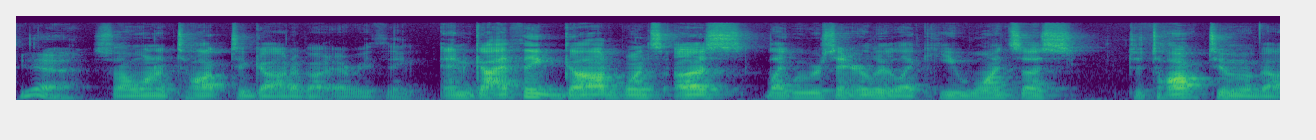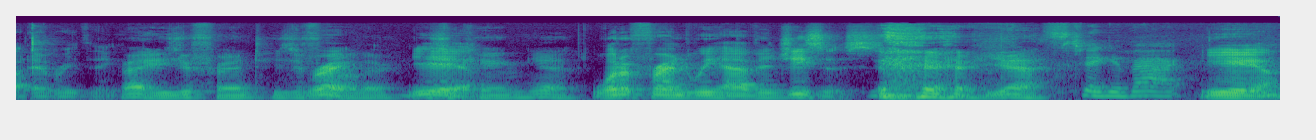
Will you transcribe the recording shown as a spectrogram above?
Yeah. So I want to talk to God about everything, and I think God wants us, like we were saying earlier, like He wants us to talk to Him about everything. Right. He's your friend. He's your Right. father. He's Yeah. your king. Yeah. What a friend we have in Jesus. yeah. Let's take it back. yeah,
